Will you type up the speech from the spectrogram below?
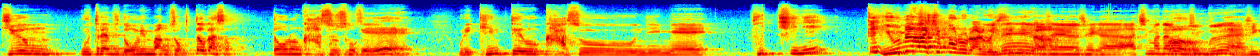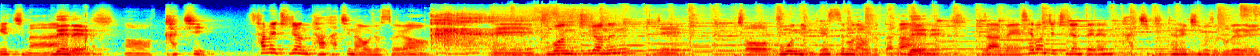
지금 울트라 MC 노민 방송 떠가서 떠오르는 가수 소개에 우리 김태우 가수님의 부친이 꽤 유명하신 분으로 알고 있습니다. 네, 맞아요. 제가 아침마당 어. 보신 분은 아시겠지만 네네. 어, 같이 3회 출연 다 같이 나오셨어요. 네, 두 번 출연은 이제 저 부모님 게스트로 나오셨다가 네네. 그 다음에 세 번째 출연 때는 같이 기타를 치면서 노래를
